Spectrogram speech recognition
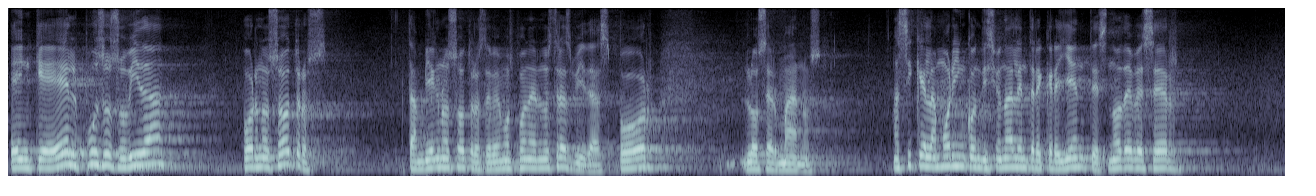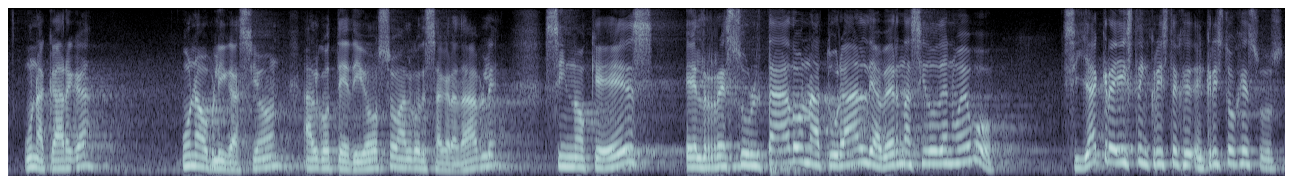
en que Él puso su vida por nosotros. También nosotros debemos poner nuestras vidas por los hermanos. Así que el amor incondicional entre creyentes no debe ser una carga, una obligación, algo tedioso, algo desagradable, sino que es el resultado natural de haber nacido de nuevo. Si ya creíste en Cristo, en Cristo Jesús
